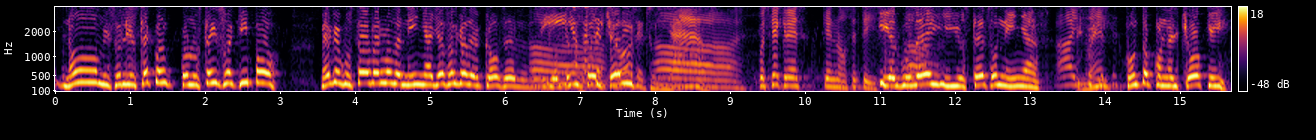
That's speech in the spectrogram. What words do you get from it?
No, mi Zuli, usted con, con usted y su equipo. Me ha gustado verlo de niña, ya salga del closet. Sí, ya sal del closet, Zuli, ya. Ah, pues, ¿qué crees? Que no se te hizo. Y el Gudey y usted son niñas. Ay, sí. Junto con el Chucky.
